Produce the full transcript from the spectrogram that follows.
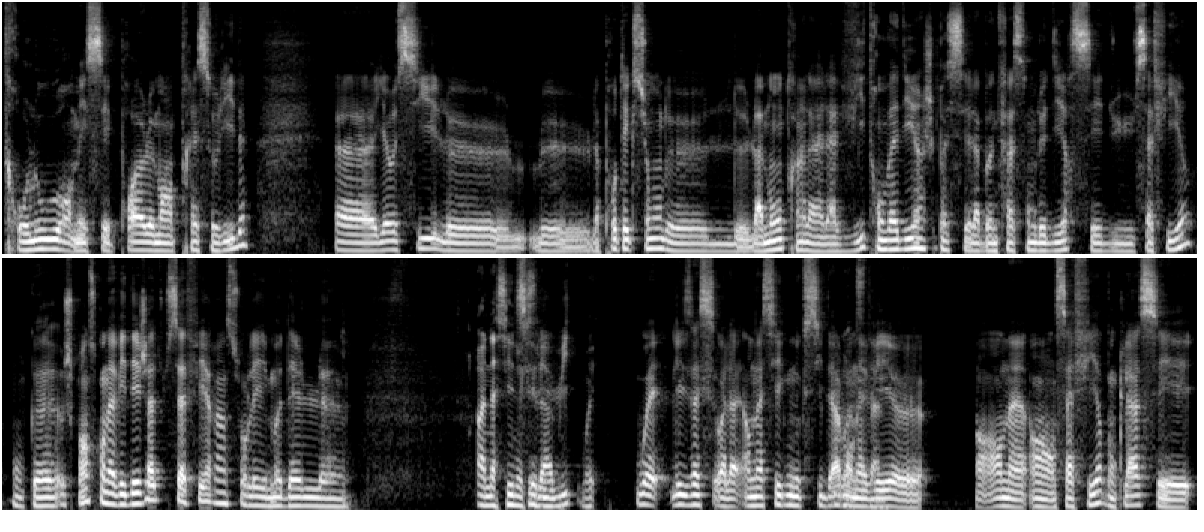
trop lourd, mais c'est probablement très solide. Euh, il y a aussi le, la protection de, la montre, hein, la, vitre, on va dire. Je ne sais pas si c'est la bonne façon de le dire. C'est du saphir. Donc, euh, je pense qu'on avait déjà du saphir hein, sur les modèles. Euh, en acier inoxydable. 8. Oui. Ouais, les voilà, en acier inoxydable, on avait en, en, saphir. Donc là, c'est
